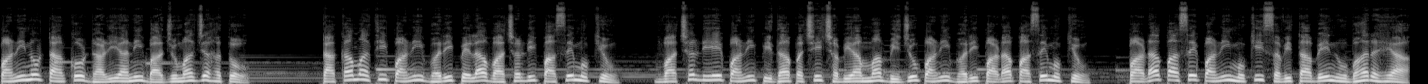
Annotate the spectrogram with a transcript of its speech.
પાણીનો ટાંકો ઢાળિયાની બાજુમાં જ હતો. ટાંકામાંથી પાણી ભરી પેલા વાછરડી પાસે મૂક્યું. વાછરડીએ પાણી પીધા પછી છબિયામમાં બીજું પાણી ભરી પાડા પાસે મૂક્યું. પાડા પાસે પાણી મૂકી સવિતાબેન ઊભા રહ્યા.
